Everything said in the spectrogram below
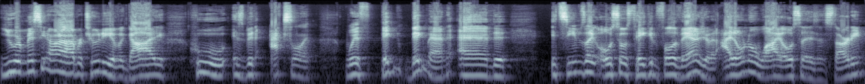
you were missing out on an opportunity of a guy who has been excellent with big big men and it seems like Oso's taking full advantage of it. I don't know why Oso isn't starting.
